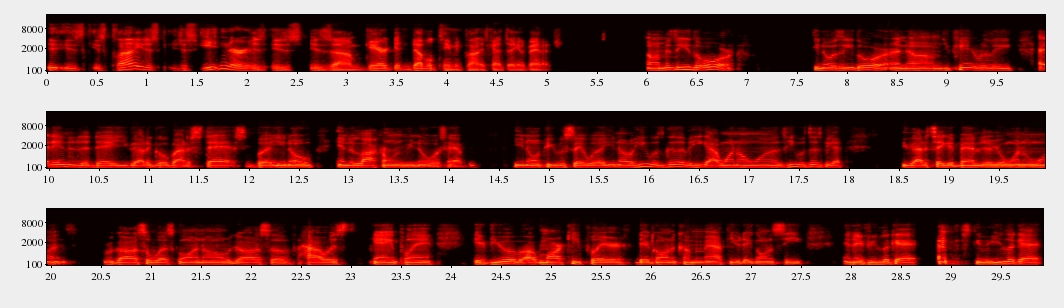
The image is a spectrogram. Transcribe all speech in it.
is is Clowney just just eating, or is is is um Garrett getting double teamed and Clowney's kind of taking advantage? Um, it's either or. You know, it's either or, and um, you can't really. At the end of the day, you got to go by the stats. But you know, in the locker room, you know what's happening. You know, people say, well, you know, he was good, but he got one on ones. He was this. Big. You got to take advantage of your one on ones, regardless of what's going on, regardless of how his game plan. If you're a marquee player, they're going to come after you. They're going to see and if you look at, excuse me, you look at,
